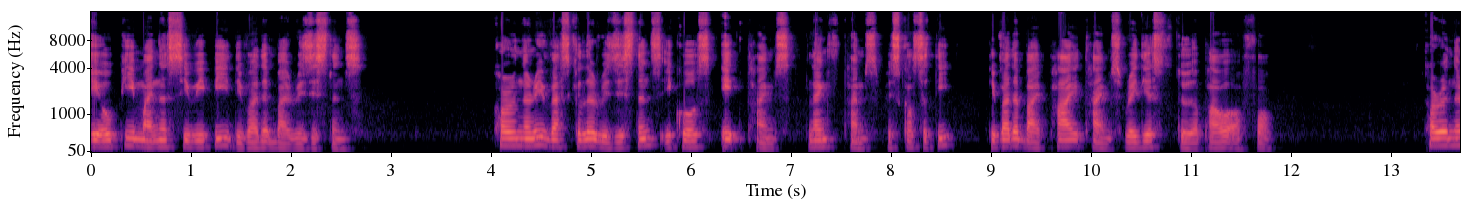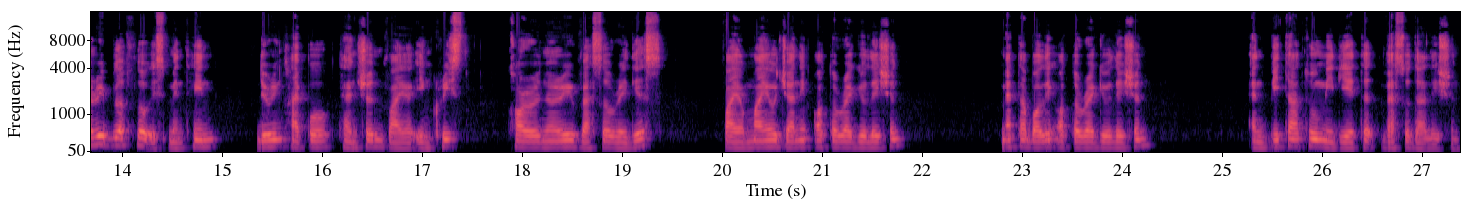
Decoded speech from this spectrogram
AOP minus CVP divided by resistance. Coronary vascular resistance equals 8 times length times viscosity divided by pi times radius to the power of 4. Coronary blood flow is maintained during hypotension via increased coronary vessel radius, via myogenic autoregulation, metabolic autoregulation, and beta-2 mediated vasodilation.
